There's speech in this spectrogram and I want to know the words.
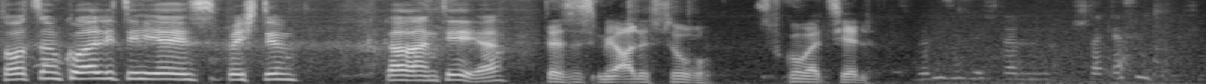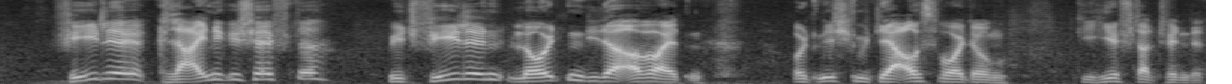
trotzdem Quality hier ist bestimmt Garantie, ja. Das ist mir alles so kommerziell. Würden Sie sich dann stattdessen wünschen? Viele kleine Geschäfte mit vielen Leuten, die da arbeiten und nicht mit der Ausbeutung, die hier stattfindet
